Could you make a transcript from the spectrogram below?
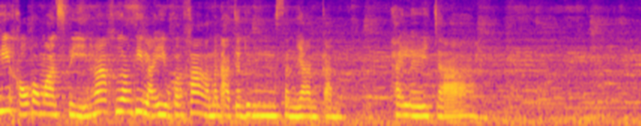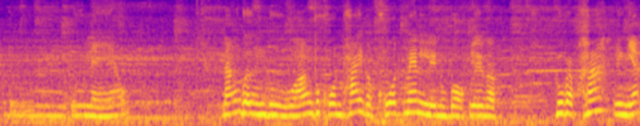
พี่ๆเขาประมาณสี่ห้าเครื่องที่ไลฟ์อยู่ข้างๆอะมันอาจจะดึงสัญญาณกันให้เลยจ้า แล้ว นั่งเบิงดวงทุกคนไพ่แบบโคตรแม่นเลยหนูบอกเลยแบบหนูแบบฮะอย่างเงี้ย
